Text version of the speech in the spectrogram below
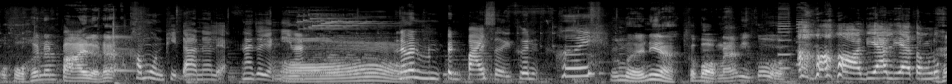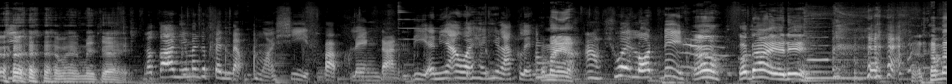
โอ้โหเฮ้ยนั่นปลายเหรอเนี่ยเขาหมุนผิดด้านแน่เลยน่าจะอย่างนี้นะ อ๋ออันนั้นมันมันเป็นปลายเสยขึ้น เฮ้ย มันเหมือนเนี่ยกระบอกน้ำอีโก้ อ๋อเลียเลียตรงลูกกิ้ง ไม่ไม่ใช่แล้วก็อันนี้มันจะเป็นแบบหัวฉีดปรับแรงดัน ดี อันนี้เอาไว้ให้ที่รักเลย ทำไมอะอ้าวช่วยลดดิ เอ้าก็ได้อะดิ ทำไม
